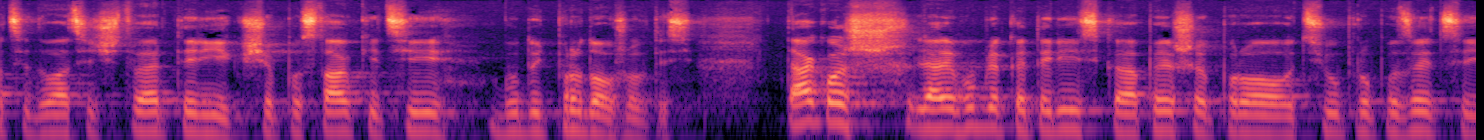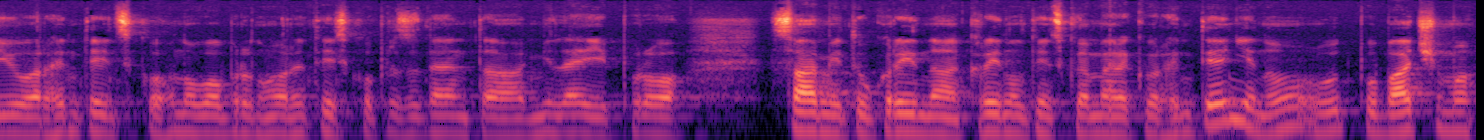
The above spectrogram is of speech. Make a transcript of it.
2024 рік. Ще поставки ці будуть продовжуватись. Також Ля Републіка Італійська пише про цю пропозицію аргентинського новообраного аргентинського президента Мілеї про саміт Україна країн Латинської Америки в Аргентині. Ну, от побачимо.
